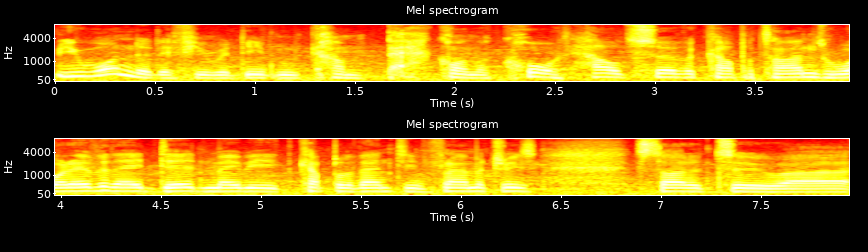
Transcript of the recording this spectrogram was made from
you wondered if he would even come back on the court held serve a couple times whatever they did maybe a couple of anti-inflammatories started to uh, uh,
